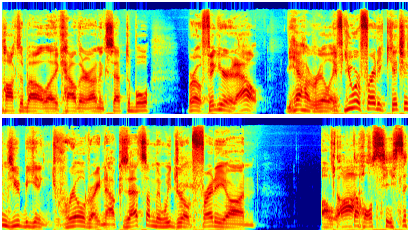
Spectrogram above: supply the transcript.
talked about like how they're unacceptable. Bro, figure it out. Yeah, really. If you were Freddie Kitchens, you'd be getting drilled right now because that's something we drilled Freddie on a lot. The whole season.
